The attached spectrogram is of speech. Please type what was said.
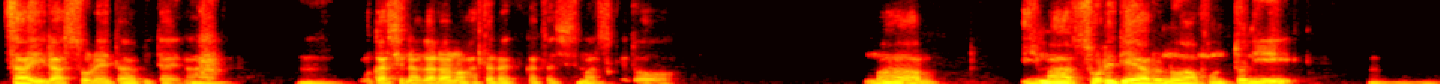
ザ・イラストレーターみたいな、うん。昔ながらの働き方してますけど、まあ、今それでやるのは本当に、うん。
